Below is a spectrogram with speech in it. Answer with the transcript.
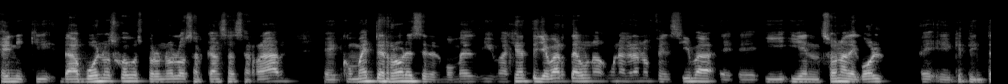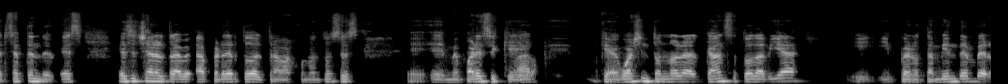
Heineke, da buenos juegos, pero no los alcanza a cerrar. Eh, comete errores en el momento. Imagínate llevarte a una, una gran ofensiva y, en zona de gol que te intercepten, es, es echar a perder todo el trabajo, ¿no? Entonces, me parece que, que a Washington no le alcanza todavía. Y, y, pero también Denver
